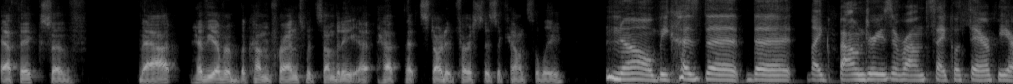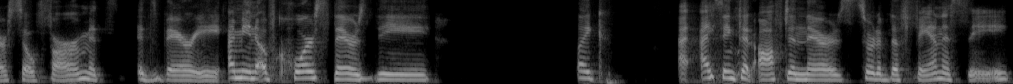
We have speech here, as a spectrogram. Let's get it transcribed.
ethics of that? Have you ever become friends with somebody at- that started first as a counselee? No, because the the like boundaries around psychotherapy are so firm. It's it's very. I mean, of course, there's the like. I, I think that often there's sort of the fantasy,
